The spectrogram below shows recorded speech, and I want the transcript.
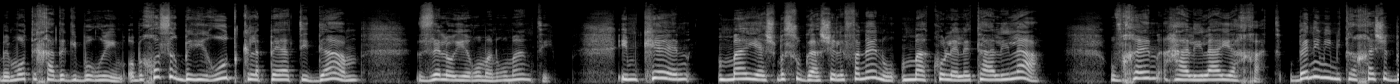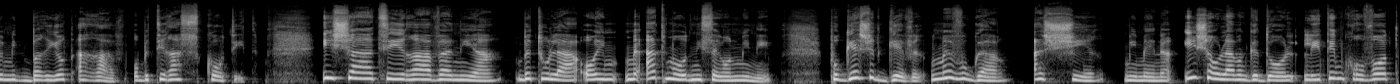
במות אחד הגיבורים, או בחוסר בהירות כלפי עתידם, זה לא יהיה רומן רומנטי. אם כן, מה יש בסוגה שלפנינו? מה כוללת העלילה? ובכן, העלילה היא אחת, בין אם היא מתרחשת במדבריות ערב או בטירה סקוטית. אישה צעירה וענייה, בתולה או עם מעט מאוד ניסיון מיני, פוגשת גבר מבוגר, עשיר ממנה, איש העולם הגדול, לעתים קרובות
